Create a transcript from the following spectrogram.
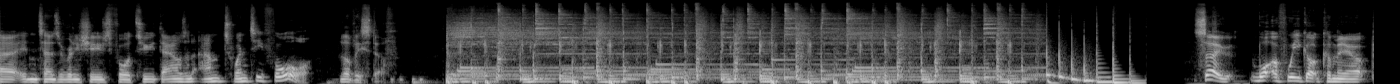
uh, in terms of running shoes for 2024. Lovely stuff. So, what have we got coming up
